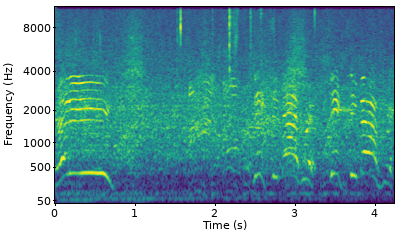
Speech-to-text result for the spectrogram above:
ready? 60 60 Maverick.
